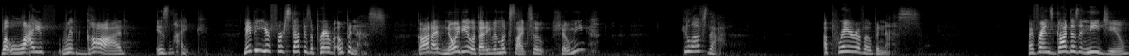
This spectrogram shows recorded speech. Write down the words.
what life with God is like? Maybe your first step is a prayer of openness. God, I have no idea what that even looks like, so show me. He loves that. A prayer of openness. My friends, God doesn't need you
